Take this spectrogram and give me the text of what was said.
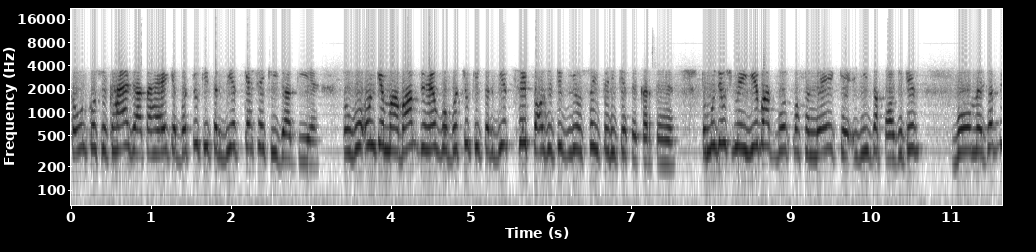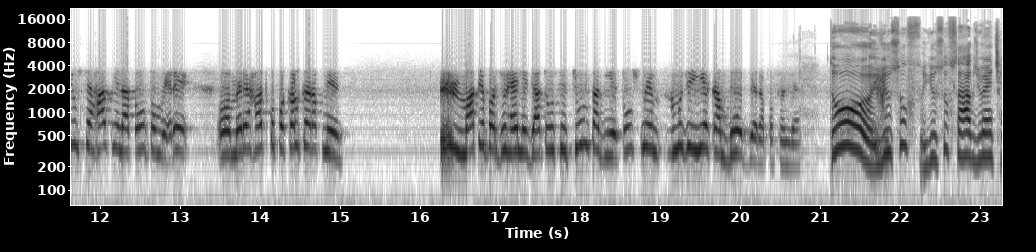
تو ان کو سکھایا جاتا ہے کہ بچوں کی تربیت کیسے کی جاتی ہے۔ تو وہ ان کے ماں باپ جو ہیں، وہ بچوں کی تربیت سے پازیٹیولی اور صحیح طریقے سے کرتے ہیں۔ تو مجھے اس میں یہ بات بہت پسند ہے کہ ہی از اے پازیٹیو وہ میں جب بھی اس سے ہاتھ ملاتا ہوں تو میرے میرے ہاتھ کو پکڑ کر اپنے ماتھے پر جو ہے لے جاتے اسے چومتا بھی ہے۔ تو اس میں مجھے یہ کام بہت زیادہ پسند ہے۔ تو یوسف یوسف صاحب جو ہیں چھ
